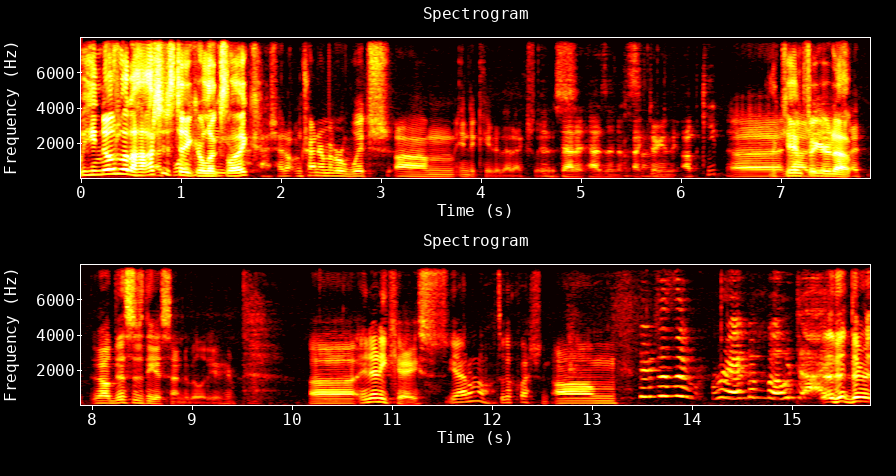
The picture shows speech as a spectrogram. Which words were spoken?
he knows what a that's hostage one of taker looks like. Gosh, I don't, I'm trying to remember which um, indicator that actually is. that it has an effect during the upkeep? Uh, can't no, figure it yeah, out. it's- uh, No, this is the ascend ability here. Uh, in any case, yeah, I don't know. It's a good question. Um, There's just a random bow tie. uh, there,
